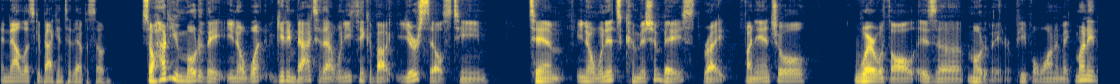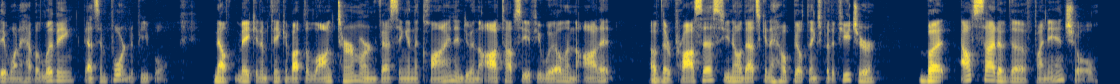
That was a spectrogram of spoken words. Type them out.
And now let's get back into the episode. So how do you motivate, you know, what getting back to that when you think about your sales team, Tim, you know, when it's commission based, right? Financial wherewithal is a motivator. People want to make money, they want to have a living. That's important to people. Now, making them think about the long term or investing in the client and doing the autopsy, if you will, and the audit of their process, you know, that's going to help build things for the future. But outside of the financial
